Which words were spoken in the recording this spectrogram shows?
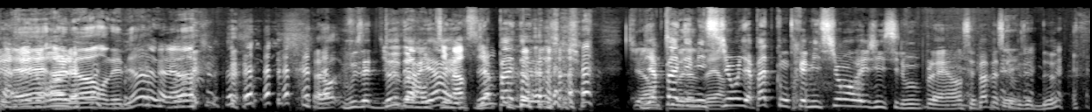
Eh, alors, on est bien là ou pas Alors, vous êtes deux Il n'y a martien pas de. Il n'y a d'émission, il n'y a pas de contre-émission en régie, s'il vous plaît. Hein. C'est pas parce que vous êtes deux.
